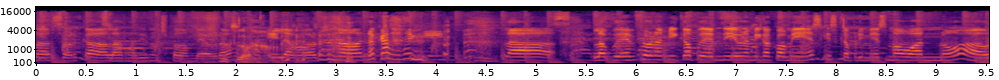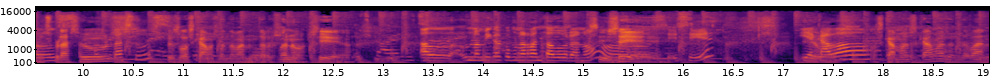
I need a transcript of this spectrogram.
la sort que a la ràdio no ens poden veure. Exacte. I llavors no, no cal aquí. La, la podem fer una mica, podem dir una mica com és, que és que primer es mouen, no? Els, Els braços, Els braços. després les cames endavant. endarrere. Bueno, sí. El, una mica com una rentadora, no? Sí. Sí. Sí, sí. I Llavors, acaba... Les cames, cames, endavant,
